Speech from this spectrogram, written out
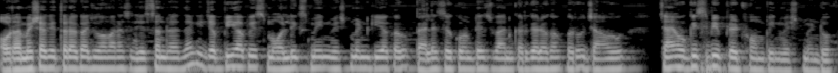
और हमेशा की तरह का जो हमारा सजेशन रहता है कि जब भी आप स्मॉल लीग्स में इन्वेस्टमेंट किया करो, पहले से कॉन्टेस्ट बैन करके रखा करो, जहाँ चाहे वो किसी भी प्लेटफॉर्म पर इन्वेस्टमेंट हो।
